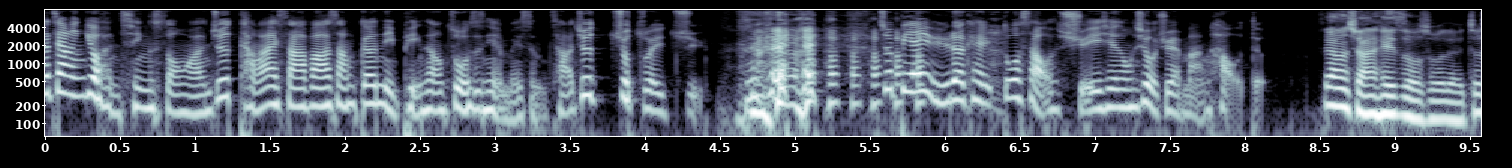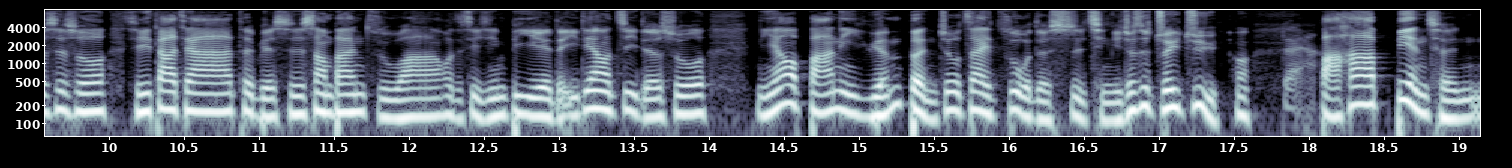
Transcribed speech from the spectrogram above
那这样又很轻松啊！你就躺在沙发上，跟你平常做事情也没什么差，就就追剧，就边娱乐可以多少学一些东西，我觉得蛮好的。非常喜欢 Hazel 说的，就是说，其实大家特别是上班族啊，或者是已经毕业的，一定要记得说，你要把你原本就在做的事情，也就是追剧啊，对啊，把它变成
